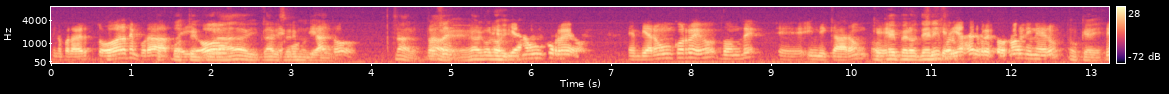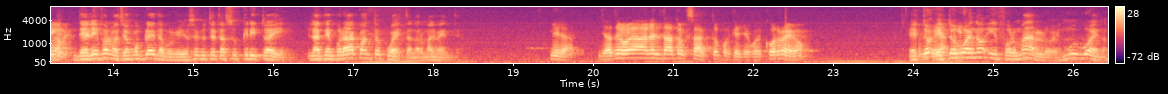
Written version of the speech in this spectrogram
sino para ver toda la temporada. Por temporada y claro, serie mundial. Todo. Claro, Entonces, es algo lógico. Enviaron un correo, enviaron un correo donde eh, indicaron que pero si querías el retorno del dinero, ok, dígame. De, la información completa porque yo sé que usted está suscrito ahí. ¿La temporada cuánto cuesta normalmente? Mira, ya te voy a dar el dato exacto porque llegó el correo. Esto, esto es bueno informarlo, es muy bueno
